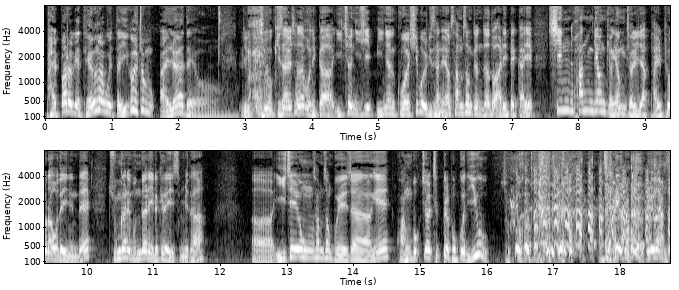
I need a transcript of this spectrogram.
발빠르게 대응하고 있다. 이걸 좀 알려야 돼요. 그리고 기사를 찾아보니까 2022년 9월 15일 기사네요. 삼성전자도 아리백 가입 신환경 경영 전략 발표라고 돼 있는데 중간에 문단에 이렇게 돼 있습니다. 어, 이재용 삼성 부회장의 광복절 특별 복권 이후 속도가 자, 이거 뭐가 걸려가 있어.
